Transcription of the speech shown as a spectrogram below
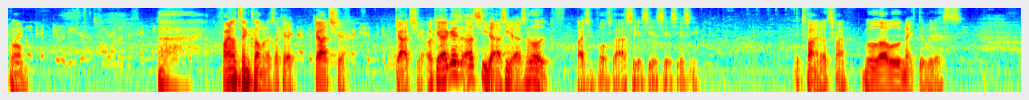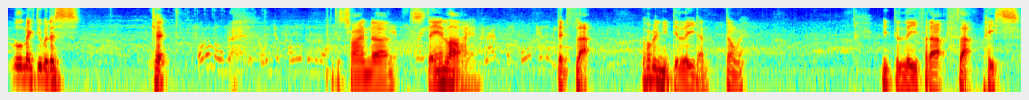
Boom. Final 10 kilometers, okay. Gotcha. Gotcha. Okay, I guess I see that, I see that. It's a little bison falls flat. I see, I see, I see, I see, I see. It's fine, it's fine. We'll uh, we'll make do with this. We'll make do with this. Okay. Just try and uh, stay in line. Dead flat. we will probably need the lead then, don't we? Need the lead for that flat pace.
